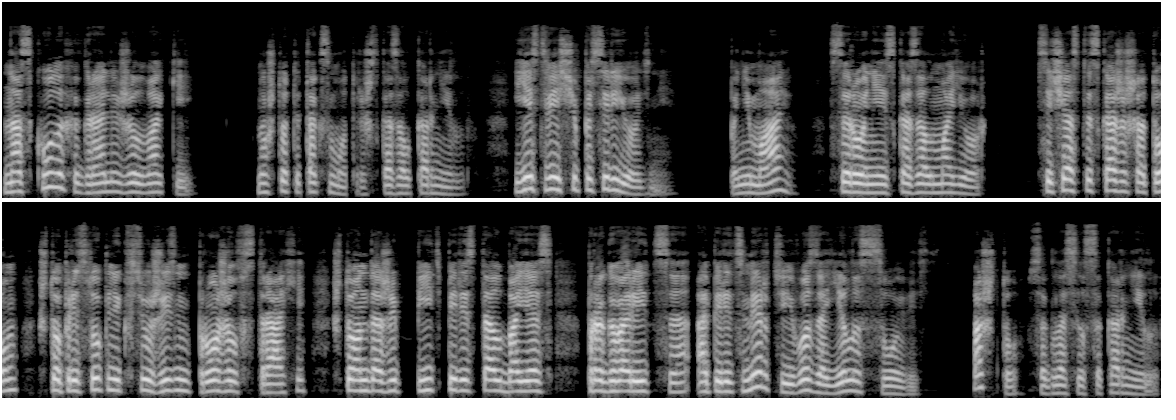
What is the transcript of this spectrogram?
На скулах играли желваки. «Ну что ты так смотришь?» — сказал Корнилов. «Есть вещи посерьезнее». «Понимаю», — с иронией сказал майор. «Сейчас ты скажешь о том, что преступник всю жизнь прожил в страхе, что он даже пить перестал, боясь проговориться, а перед смертью его заела совесть». «А что?» — согласился Корнилов.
